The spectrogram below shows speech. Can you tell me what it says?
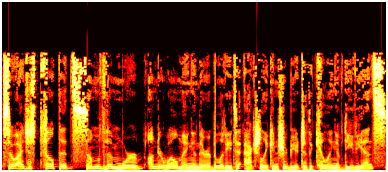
So I just felt that some of them were underwhelming in their ability to actually contribute to the killing of deviants.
